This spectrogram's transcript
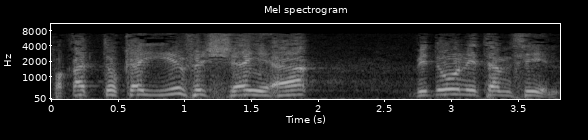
فقد تكيف الشيء بدون تمثيل.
